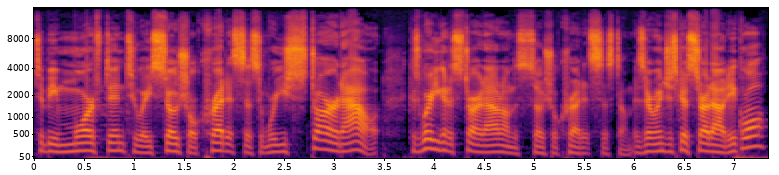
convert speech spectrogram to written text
to be morphed into a social credit system where you start out because where are you going to start out on the social credit system? Is everyone just going to start out equal?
